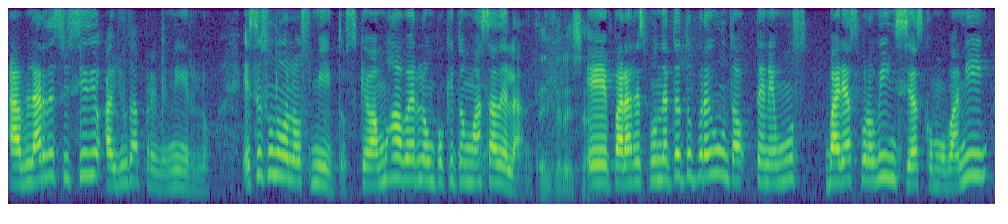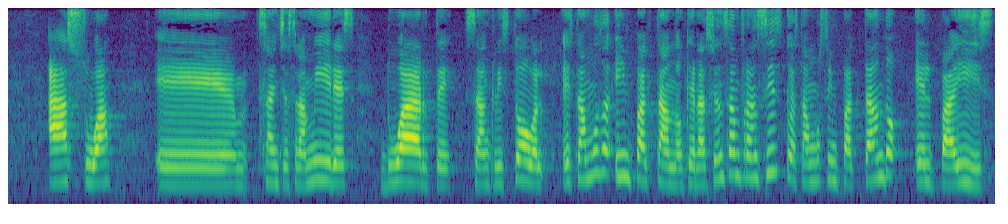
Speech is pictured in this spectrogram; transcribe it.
hablar de suicidio ayuda a prevenirlo. Ese es uno de los mitos, que vamos a verlo un poquito más adelante. Interesante. Eh, para responderte a tu pregunta, tenemos varias provincias como Baní, Asua, eh, Sánchez Ramírez, Duarte, San Cristóbal. Estamos impactando, que nació en San Francisco, estamos impactando el país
